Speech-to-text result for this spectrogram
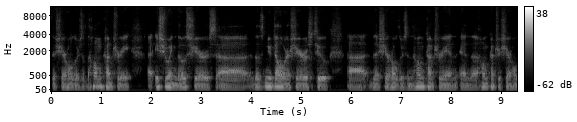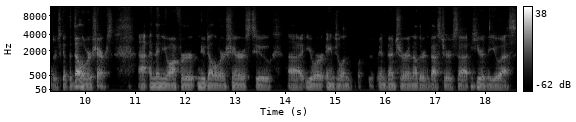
the shareholders of the home country, uh, issuing those shares, uh, those new Delaware shares to uh, the shareholders in the home country, and, and the home country shareholders get the Delaware shares. Uh, and then you offer new Delaware shares to Uh, your angel and, venture and other investors uh, here in the US.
